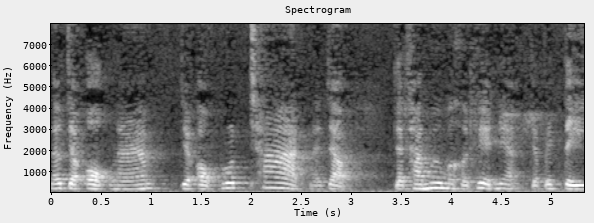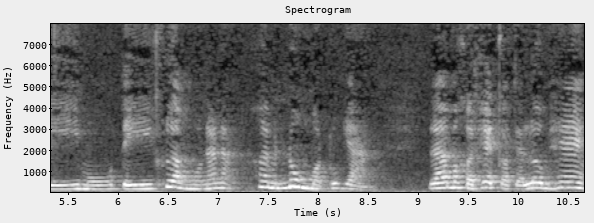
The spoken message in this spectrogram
แล้วจะออกน้ำจะออกรสชาตินะจ๊ะจะทำให้มะเขือเทศเนี่ยจะไปตีหมูตีเครื่องหมูนั้นอะให้มันนุ่มหมดทุกอย่าง แล้วมะเขือเทศก็จะเริ่มแห้ง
